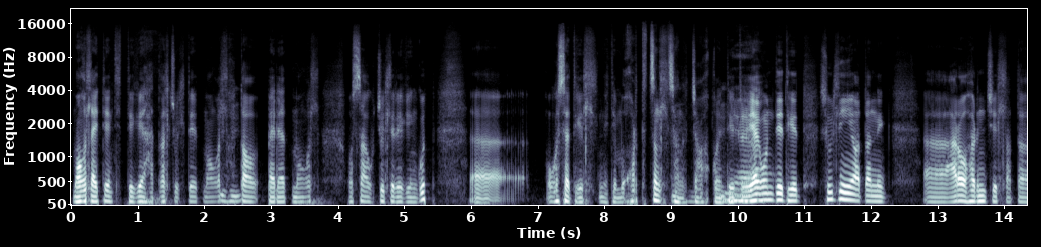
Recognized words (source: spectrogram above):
монгол identity-гээ хадгалж үлдээд монгол хотоо бариад монгол улсаа хөгжүүлээрээ гингүүд угаасаа тэгэл нэг тийм мухардцсан л санагдаж байгаа байхгүй. Тэгээд яг үндэ тэгээд сүүлийн одоо нэг 10 20 жил одоо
